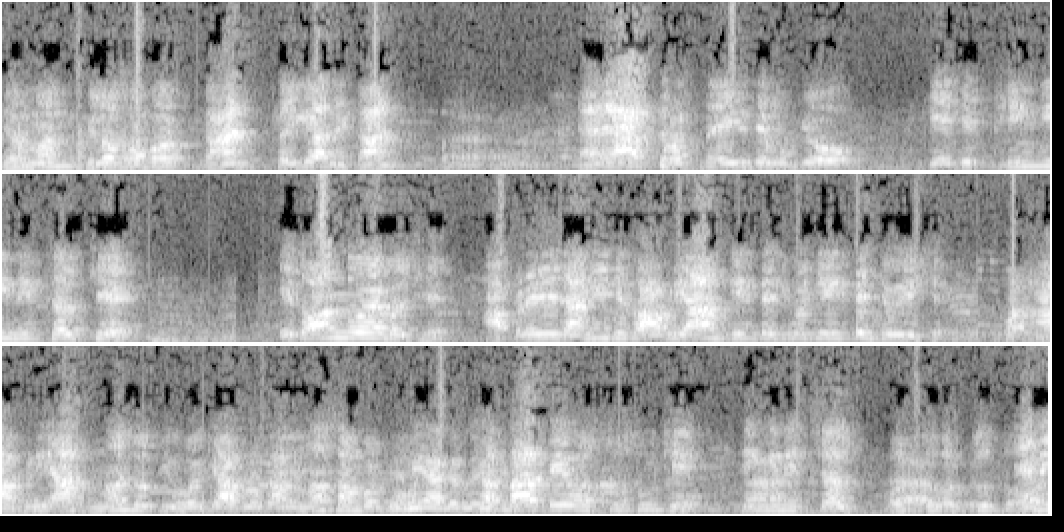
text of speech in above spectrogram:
જર્મન ફિલોસોફર કાન્ટ થઈ ગયા ને કાન્ટ એને આ જ પ્રશ્ન એ રીતે મૂક્યો કે જે થિંગ ઇન ઇટસેલ્ફ છે એ તો અનનોએબલ છે. આપણે જે જાણીએ છીએ તો આપણી આમ જે રીતે જુએ છે એ રીતે જ જોઈએ છે. પણ આપણી આંખ ન જોતી હોય કે આપણો કાન ન સાંભળતું છતાં તે વસ્તુ શું છે? થિંગ ઇન ઇટસેલ્ફ વસ્તુ વસ્તુ એને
